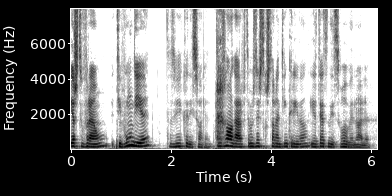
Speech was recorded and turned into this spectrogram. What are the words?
este verão, tive um dia, estás a ver, que eu disse: olha, estamos no Algarve, estamos neste restaurante incrível, e até te disse, Ruben, olha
